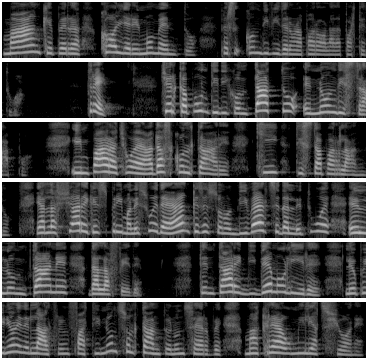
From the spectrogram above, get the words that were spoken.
ma anche per cogliere il momento per condividere una parola da parte tua. 3. Cerca punti di contatto e non di strappo. Impara cioè ad ascoltare chi ti sta parlando e a lasciare che esprima le sue idee anche se sono diverse dalle tue e lontane dalla fede. Tentare di demolire le opinioni dell'altro, infatti, non soltanto non serve, ma crea umiliazione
